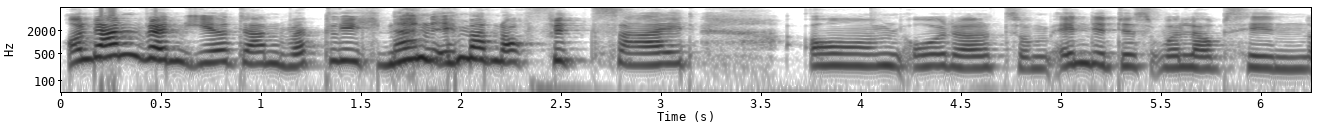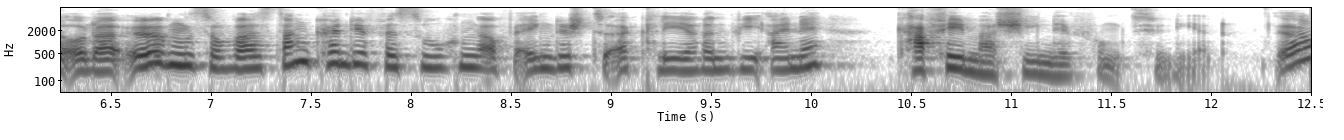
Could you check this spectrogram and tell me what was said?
Und dann, wenn ihr dann wirklich dann immer noch fit seid um, ähm, oder zum Ende des Urlaubs hin oder irgend sowas, dann könnt ihr versuchen, auf Englisch zu erklären, wie eine Kaffeemaschine funktioniert. Ja,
